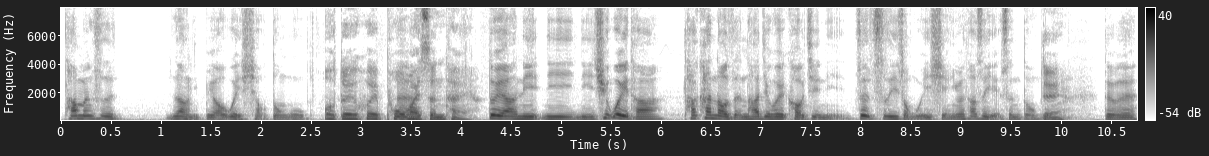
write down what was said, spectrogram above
他们是让你不要喂小动物。哦对，会破坏生态啊。对啊，你你你去喂它，它看到人它就会靠近你，这是一种危险，因为它是野生动物，对，对不对？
